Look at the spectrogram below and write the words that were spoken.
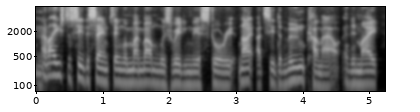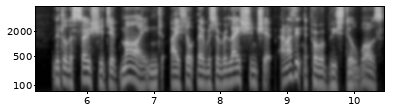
Mm. And I used to see the same thing when my mum was reading me a story at night. I'd see the moon come out, and in my little associative mind, I thought there was a relationship, and I think there probably still was,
